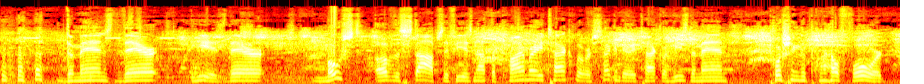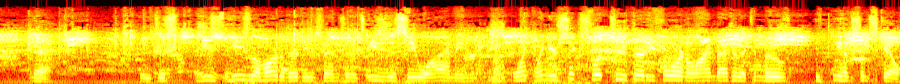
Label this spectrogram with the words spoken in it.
the man's there. He is there most of the stops. If he is not the primary tackler or secondary tackler, he's the man pushing the pile forward. Yeah. He's just he's he's the heart of their defense, and it's easy to see why. I mean, when, when you're six foot two thirty four and a linebacker that can move, you have some skill.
